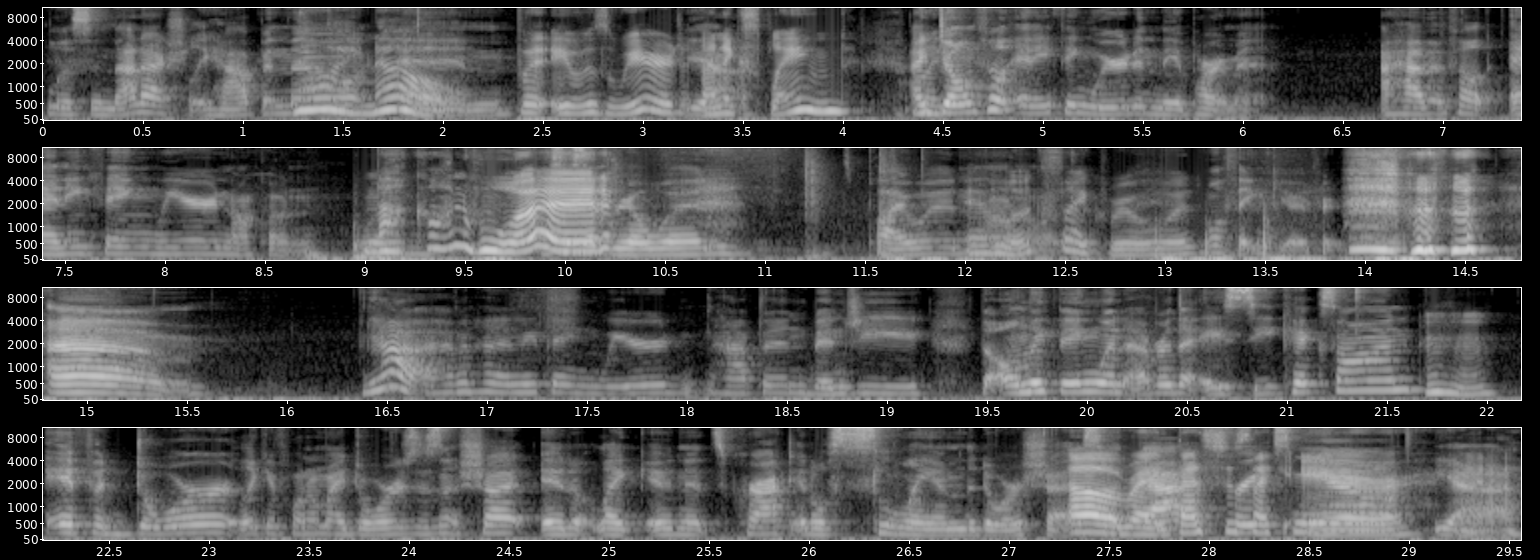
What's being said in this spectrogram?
Listen, that actually happened though. no i know but it was weird Yeah. unexplained I Like, don't feel anything weird in the apartment. I haven't felt anything weird. Knock on wood. knock on wood real wood. It's plywood. It looks like real wood Well, thank you. It. Um, yeah, I haven't had anything weird happen. Benji, the only thing whenever the AC kicks on, mm-hmm. if a door, like if one of my doors isn't shut, it like and it's cracked, it'll slam the door shut. oh So right that that's just like air out. Yeah.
